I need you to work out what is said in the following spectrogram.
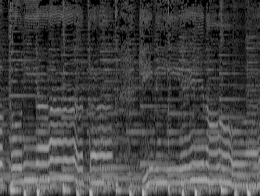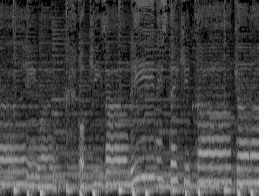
そこにあった君への愛は置き去りにしてきたから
